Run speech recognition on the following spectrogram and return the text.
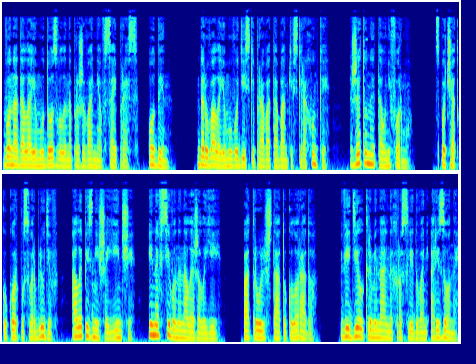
Вона дала йому дозволи на проживання в Сайпрес 1. дарувала йому водійські права та банківські рахунки, жетони та уніформу. Спочатку корпус верблюдів, але пізніше й інші, і не всі вони належали їй. Патруль штату Колорадо, відділ кримінальних розслідувань Аризони,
